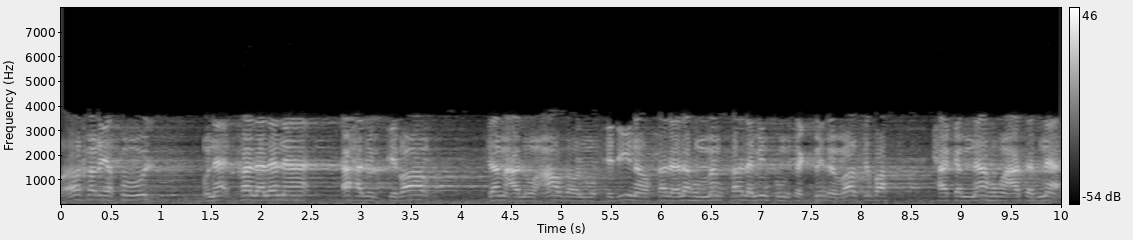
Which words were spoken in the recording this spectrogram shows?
وآخر يقول هنا قال لنا أحد الكبار جمع الوعاظ والمرشدين وقال لهم من قال منكم بتكفير الرافضة؟ حكمناه وعاتبناه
